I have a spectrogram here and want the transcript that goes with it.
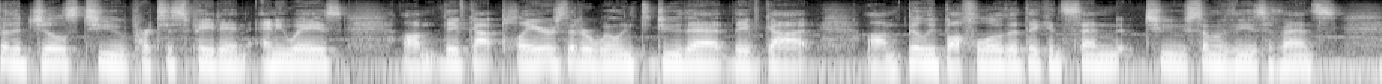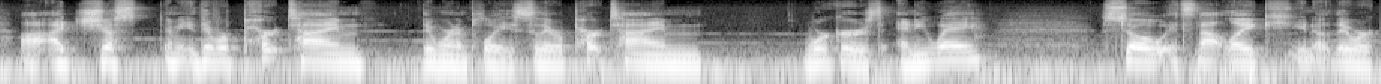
for the Jills to participate in, anyways. Um, they've got players that are willing to do that. They've got um, Billy Buffalo that they can send to some of these events. Uh, I just, I mean, they were part time, they weren't employees, so they were part time workers anyway. So it's not like you know they were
